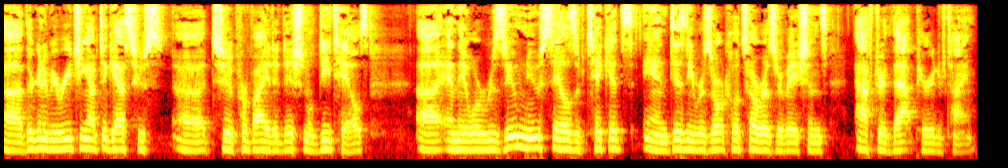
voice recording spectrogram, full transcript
Uh, they're going to be reaching out to guests who uh, to provide additional details, uh, and they will resume new sales of tickets and Disney Resort hotel reservations after that period of time.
